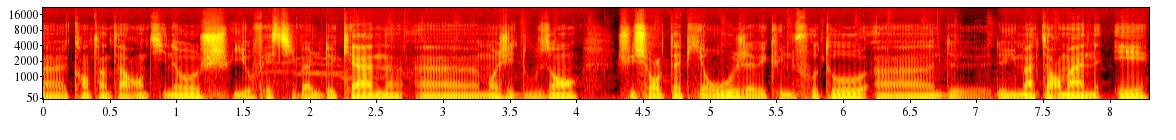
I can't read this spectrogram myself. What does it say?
euh, Quentin Tarantino. Je suis au Festival de Cannes. Euh, moi, j'ai 12 ans. Je suis sur le tapis rouge avec une photo euh, de, de Uma Thurman et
